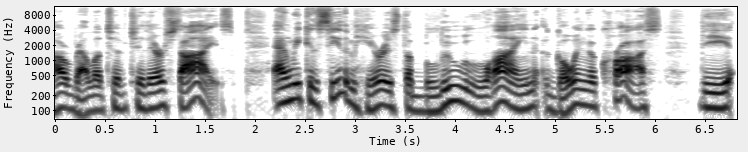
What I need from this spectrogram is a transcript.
uh, relative to their size. And we can see them here as the blue line going across the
